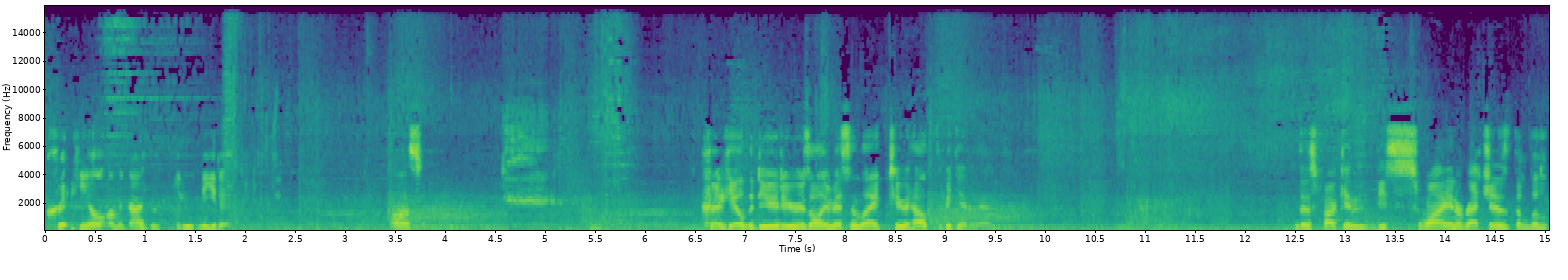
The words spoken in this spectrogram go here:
crit heal on the guy who didn't need it. Awesome. Crit heal the dude who was only missing like two health to begin with. Those fucking these swine wretches, the little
